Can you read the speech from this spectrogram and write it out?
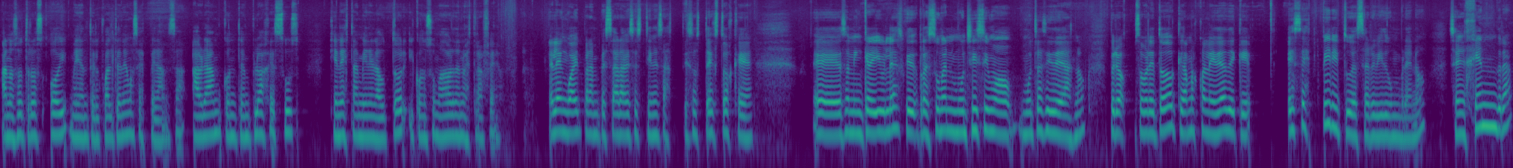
a nosotros hoy, mediante el cual tenemos esperanza. Abraham contempló a Jesús, quien es también el autor y consumador de nuestra fe. Ellen White, para empezar, a veces tiene esos textos que eh, son increíbles, que resumen muchísimo, muchas ideas, ¿no? Pero sobre todo quedarnos con la idea de que ese espíritu de servidumbre, ¿no? Se engendra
